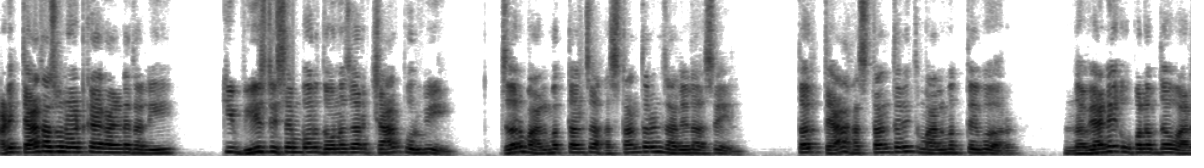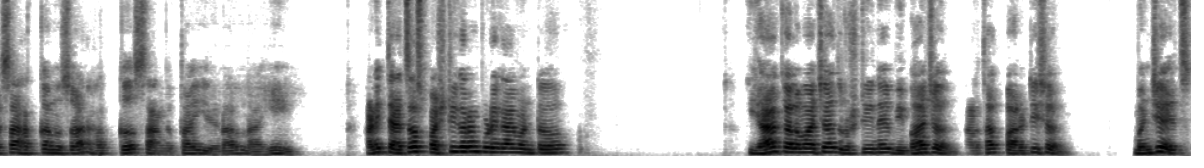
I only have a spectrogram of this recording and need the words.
आणि त्यात अजून अट काय घालण्यात आली, की वीस डिसेंबर 2004 पूर्वी जर मालमत्तांचं हस्तांतरण झालेलं असेल, तर त्या हस्तांतरित मालमत्तेवर नव्याने उपलब्ध वारसा हक्कानुसार हक्क सांगता येणार नाही. आणि त्याचं स्पष्टीकरण पुढे काय म्हणतं? ह्या कलमाच्या दृष्टीने विभाजन अर्थात पार्टिशन म्हणजेच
